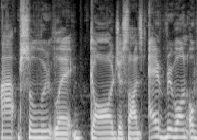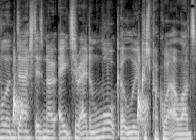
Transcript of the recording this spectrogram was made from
absolutely gorgeous, lads. Everyone other than Dest is now 80 rated, and look at Lucas Paqueta, lads.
